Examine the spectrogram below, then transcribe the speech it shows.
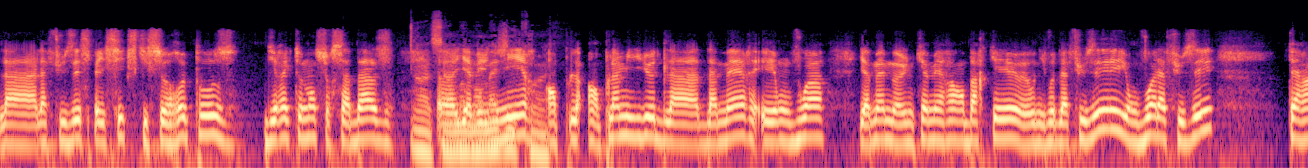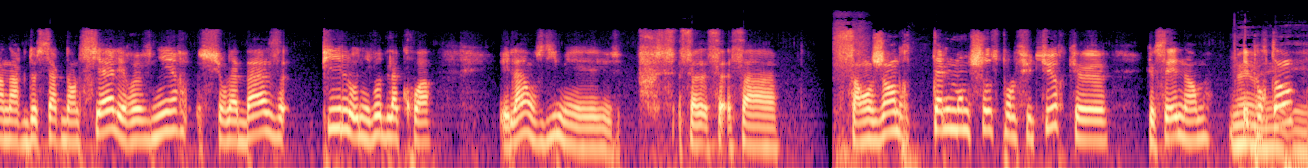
la, la, fusée SpaceX qui se repose directement sur sa base. euh, il y avait une mire ouais. en, pl en, plein milieu de la, de la, mer et on voit, il y a même une caméra embarquée euh, au niveau de la fusée et on voit la fusée faire un arc de cercle dans le ciel et revenir sur la base pile au niveau de la croix. Et là on se dit mais ça, ça, ça, ça engendre tellement de choses pour le futur que que c'est énorme. Ouais, et pourtant, ouais,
